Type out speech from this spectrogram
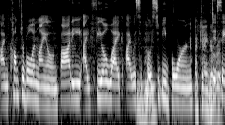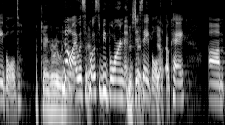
I'm comfortable in my own body. I feel like I was Mm-hmm. supposed to be born A kangaroo. disabled. a kangaroo. With No, I arms, was yeah. supposed to be born Disabled, disabled. yeah. okay. Um,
